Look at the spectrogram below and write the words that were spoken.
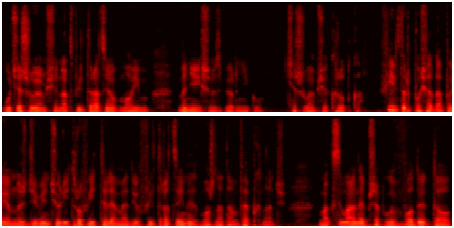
ucieszyłem się nad filtracją w moim mniejszym zbiorniku. Cieszyłem się krótko. Filtr posiada pojemność 9 litrów i tyle mediów filtracyjnych można tam wepchnąć. Maksymalny przepływ wody to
